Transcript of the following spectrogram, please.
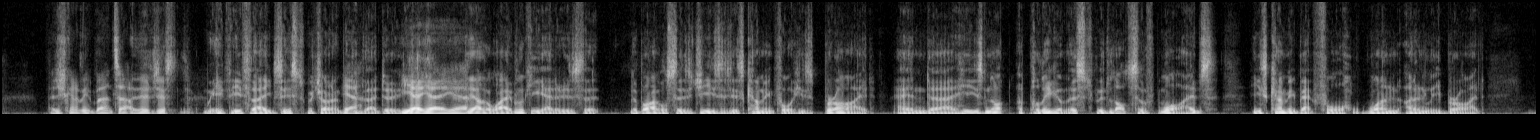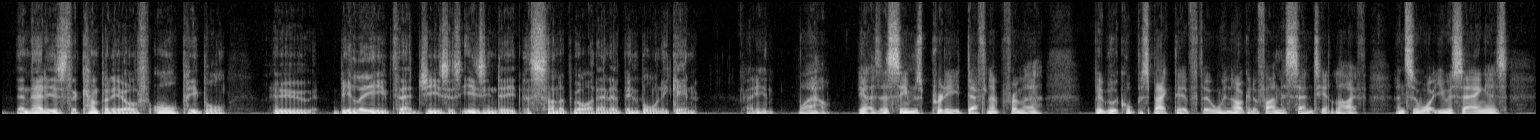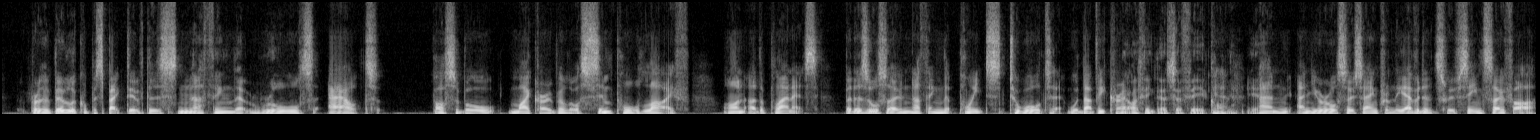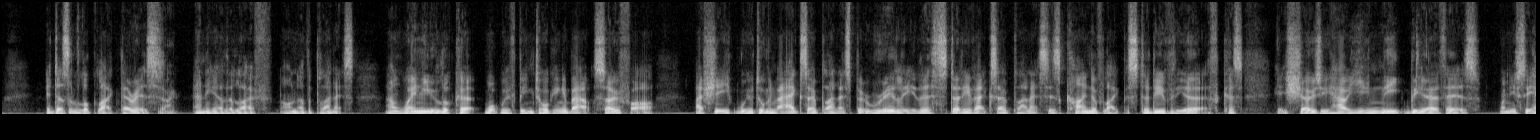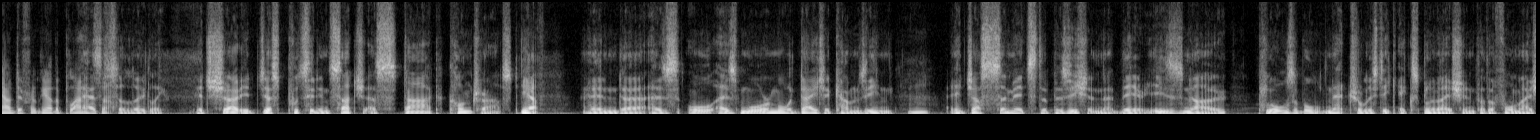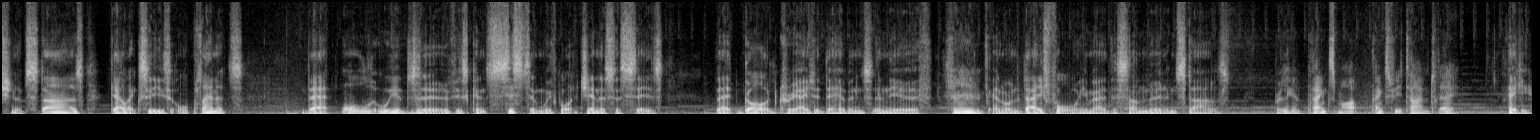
they're just going to be burnt up. They're just if, if they exist, which I don't Yeah. think they do. Yeah. Yeah. Yeah. The other way of looking at it is that the Bible says Jesus is coming for his bride, and uh, he's not a polygamist with lots of wives. He's coming back for one only bride. And that is the company of all people who believe that Jesus is indeed the Son of God and have been born again. Wow. Yeah, this seems pretty definite from a biblical perspective that we're not going to find this sentient life. And so, what you were saying is, from a biblical perspective, there's nothing that rules out possible microbial or simple life on other planets, but there's also nothing that points towards it. Would that be correct? I think that's a fair Yeah. comment. Yeah. And and you're also saying from the evidence we've seen so far, it doesn't look like there is No. any other life on other planets. And when you look at what we've been talking about so far, actually we were talking about exoplanets, but really the study of exoplanets is kind of like the study of the Earth because it shows you how unique the Earth is when you see how different the other planets are. Absolutely. It show it just puts it in such a stark contrast. Yeah. And uh, as all as more and more data comes in, Mm. it just cements the position that there is no plausible naturalistic explanation for the formation of stars, galaxies, or planets. That all that we observe is consistent with what Genesis says that God created the heavens and the earth, and on day four he made the sun, moon, and stars. Brilliant. Thanks, Mark. Thanks for your time today. Thank you.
